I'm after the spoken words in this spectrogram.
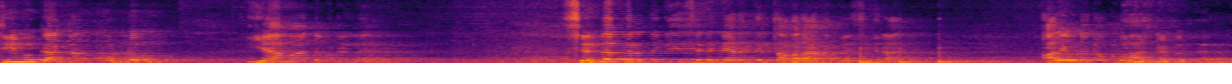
திமுக ஒன்றும் ஏமாந்தவன் அல்ல. செல்வ சில நேரத்தில் தவறாக பேசுகிறார். அதை விட நாம் பாஸ்கர் சொல்றாரு.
